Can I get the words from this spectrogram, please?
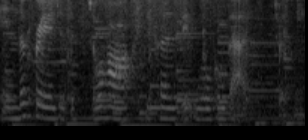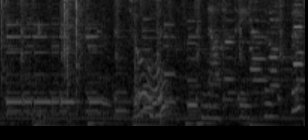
in the fridge if it's still hot because it will go bad. So, now to taste test it.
